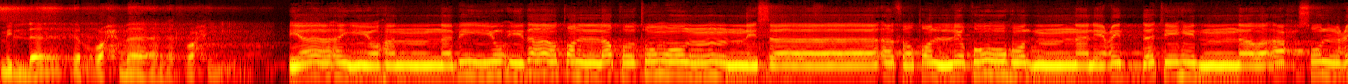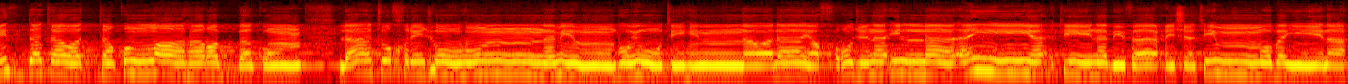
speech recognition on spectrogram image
بسم الله الرحمن الرحيم. يا أيها النبي إذا طلقتم النساء فطلقوهن لعدتهن وأحصوا العدة واتقوا الله ربكم. لا تخرجوهن من بيوتهن ولا يخرجن إلا أن يأتين بفاحشة مبينة.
